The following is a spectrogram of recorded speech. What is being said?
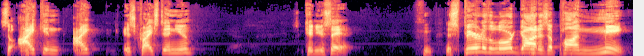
So I can, I, is Christ in you? Can you say it? The Spirit of the Lord God is upon me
